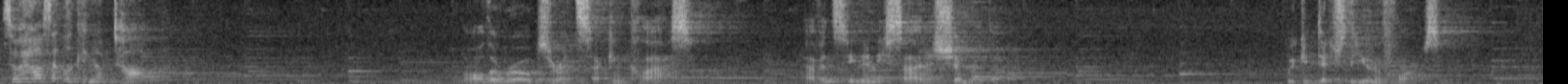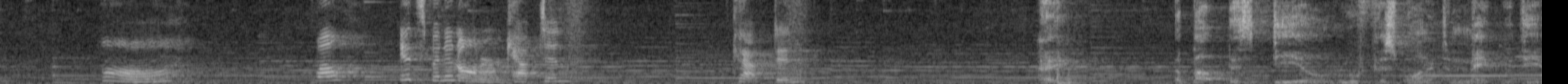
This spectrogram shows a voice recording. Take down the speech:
So how's it looking up top? All the robes are in second class. Haven't seen any sign of Shinra, though. We can ditch the uniforms. Aww. Well, it's been an honor, Captain. Captain, Hey, about this deal Rufus wanted to make with you.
